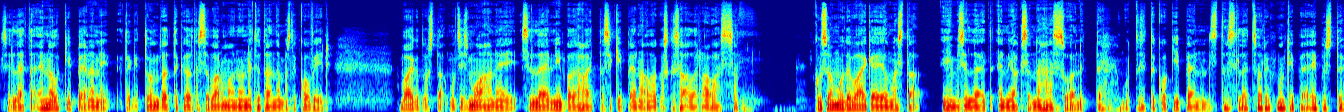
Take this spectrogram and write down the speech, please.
silleen, että en ollut kipeänä, niin jotenkin tuntuu, että kyllä tässä varmaan on nyt jotain tämmöistä covid-vaikutusta, mutta siis muahan ei silleen niin paljon haittaa se kipeänä olo, koska saa olla rauhassa. Kun se on muuten vaikea ilmasta ihmisille, että en jaksa nähdä sua nyt, mutta sitten kun on kipeänä, niin sitten on silleen, että sori, mä oon kipeä, ei pysty,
